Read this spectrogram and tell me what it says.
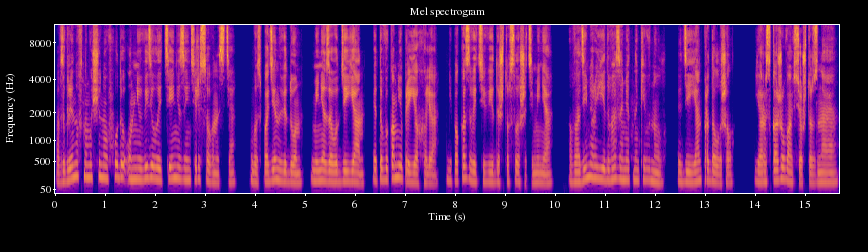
А взглянув на мужчину у входа, он не увидел и тени заинтересованности. «Господин Видон, меня зовут Диян. Это вы ко мне приехали. Не показывайте вида, что слышите меня». Владимир едва заметно кивнул. Диян продолжил. Я расскажу вам все, что знаю.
